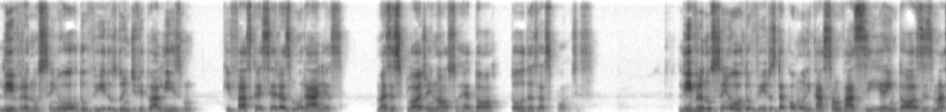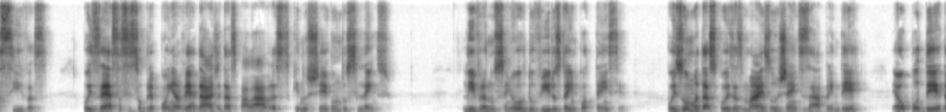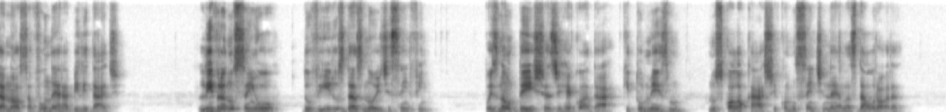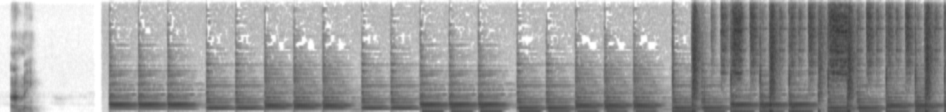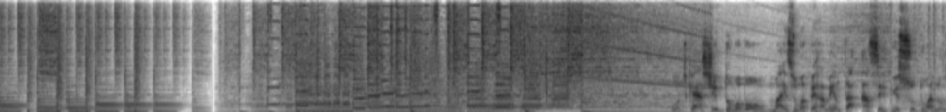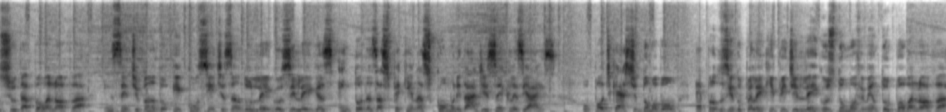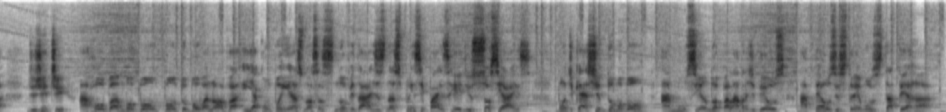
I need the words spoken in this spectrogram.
Livra-nos, Senhor, do vírus do individualismo, que faz crescer as muralhas, mas explode em nosso redor todas as pontes. Livra-nos, Senhor, do vírus da comunicação vazia em doses massivas, pois essa se sobrepõe à verdade das palavras que nos chegam do silêncio. Livra-nos, Senhor, do vírus da impotência, pois uma das coisas mais urgentes a aprender é o poder da nossa vulnerabilidade. Livra-nos, Senhor, do vírus das noites sem fim, pois não deixas de recordar que tu mesmo nos colocaste como sentinelas da aurora. Amém. Podcast do Mobon, mais uma ferramenta a serviço do anúncio da Boa Nova, incentivando e conscientizando leigos e leigas em todas as pequenas comunidades eclesiais. O podcast do Mobon é produzido pela equipe de leigos do movimento Boa Nova. Digite arroba mobon.boanova e acompanhe as nossas novidades nas principais redes sociais podcast do Mobon, anunciando a palavra de Deus até os extremos da terra.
